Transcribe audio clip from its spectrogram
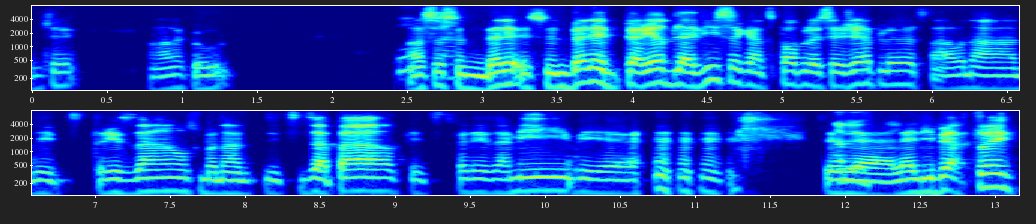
OK. Ah, cool. Ah, ça, c'est une, belle, c'est une belle période de la vie, ça, quand tu pars pour le cégep, là. Tu t'en vas dans des petites résidences, ou dans des petites apparts, puis tu te fais des amis, puis euh, c'est Ah la, la liberté.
